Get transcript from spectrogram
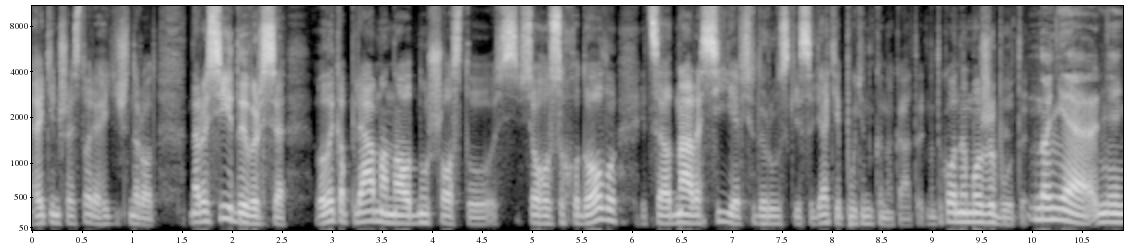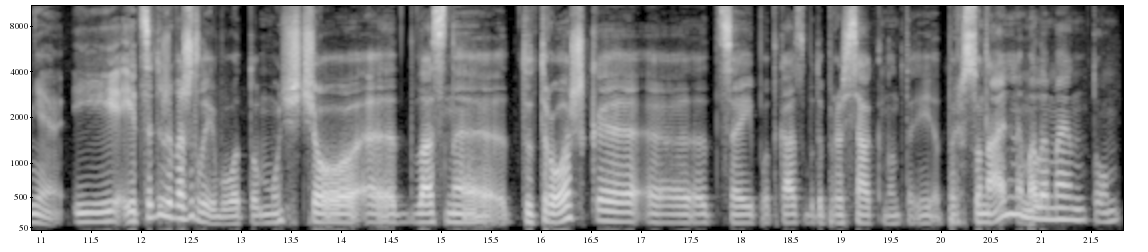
геть інша історія, геть інший народ. На Росії дивишся, велика пляма на одну шосту всього суходолу, і це одна Росія, всюди русські сидять і Путінку накатують. Ну такого не може бути. Ну ні, ні, ні. І і це дуже важливо, тому що е, власне тут трошки е, цей подкаст буде просякнутий персональним елементом.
